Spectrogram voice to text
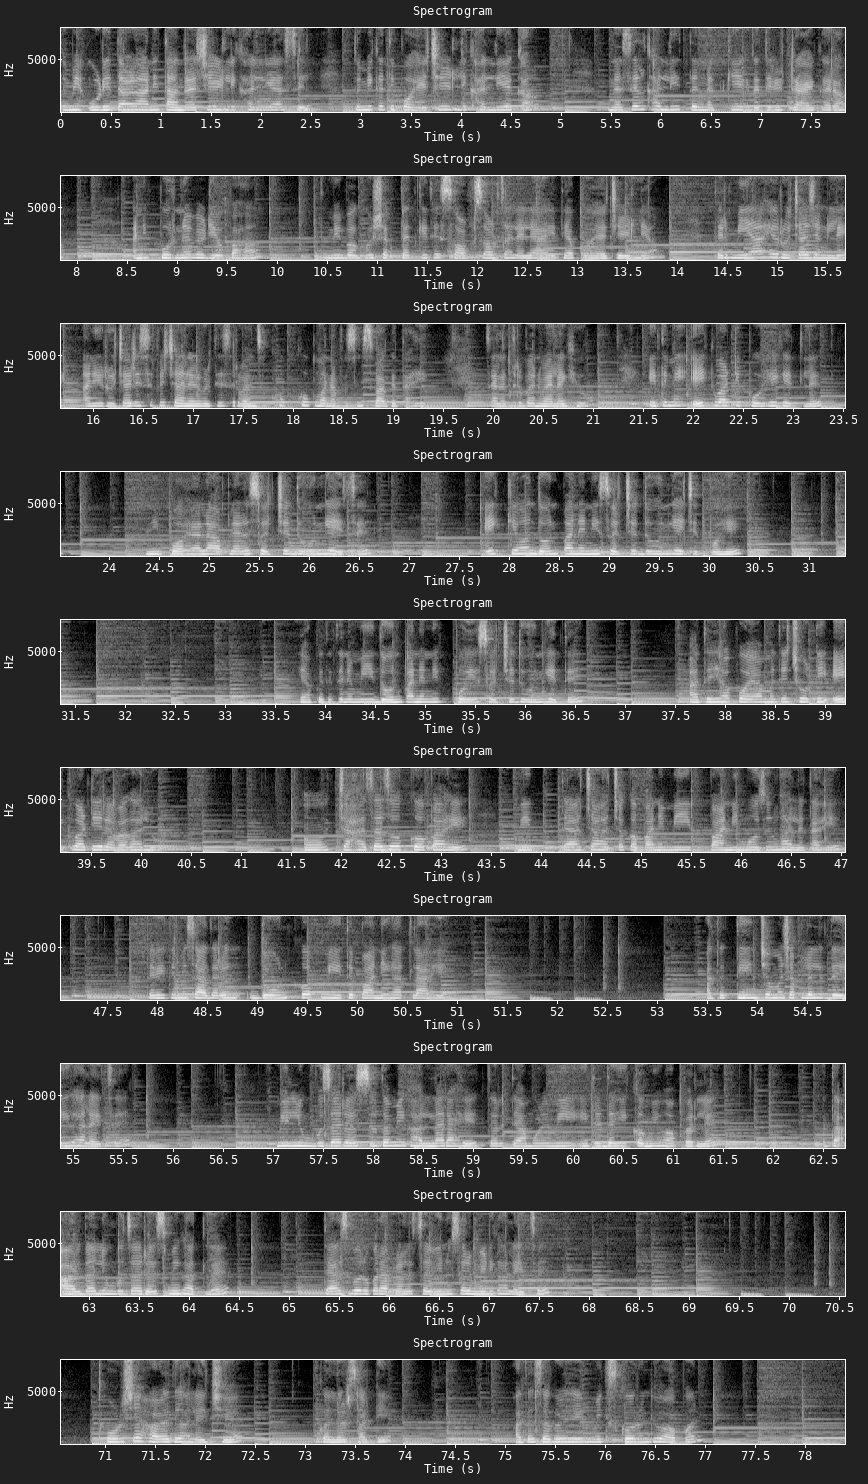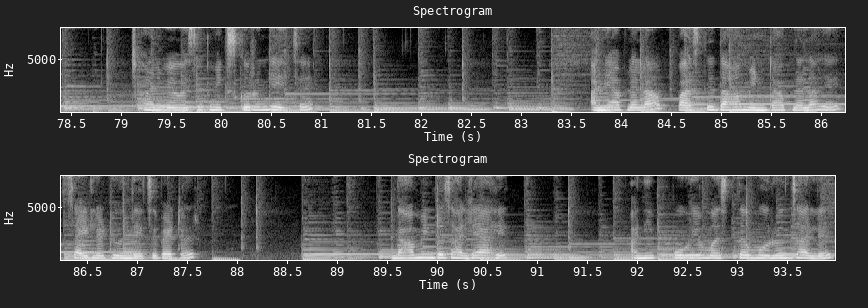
तुम्ही उडीद डाळ आणि तांदळाची इडली खाल्ली असेल तुम्ही कधी पोह्याची इडली खाल्ली आहे का? नसेल खाल्ली तर नक्की एकदा तरी ट्राय करा. आणि पूर्ण व्हिडिओ पहा. तुम्ही बघू शकतात की ते सॉफ्ट सॉफ्ट झालेल्या आहेत या पोह्याच्या इडल्या. तर मी आहे रुचा जंगले आणि रुचा रेसिपी चॅनलवरती सर्वांचं खूप खूप मनापासून स्वागत आहे. चला तर बनवायला घेऊ. इथे मी एक वाटी पोहे घेतलेत. आणि पोह्याला आपल्याला स्वच्छ धुवून घ्यायचे एक किंवा दोन पाण्याने स्वच्छ धुवून घ्यायचेत पोहे. या पद्धतीने मी दोन पाण्याने पोहे स्वच्छ धुवून घेते. आता ह्या पोह्यामध्ये छोटी एक वाटी रवा घालू. चहाचा जो कप आहे मी त्या चहाच्या कपाने मी पाणी मोजून घालत आहे. तर इथे मी साधारण दोन कप मी इथे पाणी घातलं आहे. आता तीन चमच आपल्याला दही घालायचं आहे मी लिंबूचा रस सुद्धा मी घालणार आहे तर त्यामुळे मी इथे दही कमी वापरलंय. आता अर्धा लिंबूचा रस मी घातलाय. त्याचबरोबर आपल्याला चवीनुसार मीठ घालायचं आहे थोडीशी हळद घालायची आहे कलरसाठी. आता सगळे हे मिक्स करून घेऊ आपण. छान व्यवस्थित मिक्स करून घ्यायचं आहे आणि आपल्याला पाच ते दहा मिनटं आपल्याला हे साईडला ठेवून द्यायचे बॅटर. दहा मिनटं झाले आहेत आणि पोहे मस्त मुरून झाले.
